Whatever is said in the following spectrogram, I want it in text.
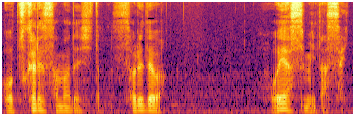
お疲れ様でした。それではおやすみなさい。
